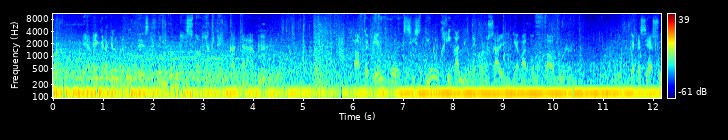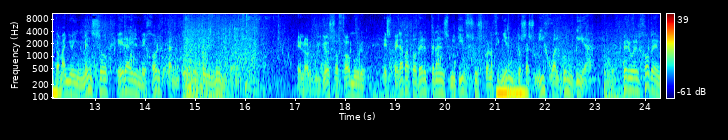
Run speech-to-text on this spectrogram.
Bueno, Me alegra que lo preguntes. Tengo una historia que te encantará. Hace tiempo existió un gigante colosal llamado Thor, que pese a su tamaño inmenso, era el mejor cantero del mundo. El orgulloso Thomur esperaba poder transmitir sus conocimientos a su hijo algún día, pero el joven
